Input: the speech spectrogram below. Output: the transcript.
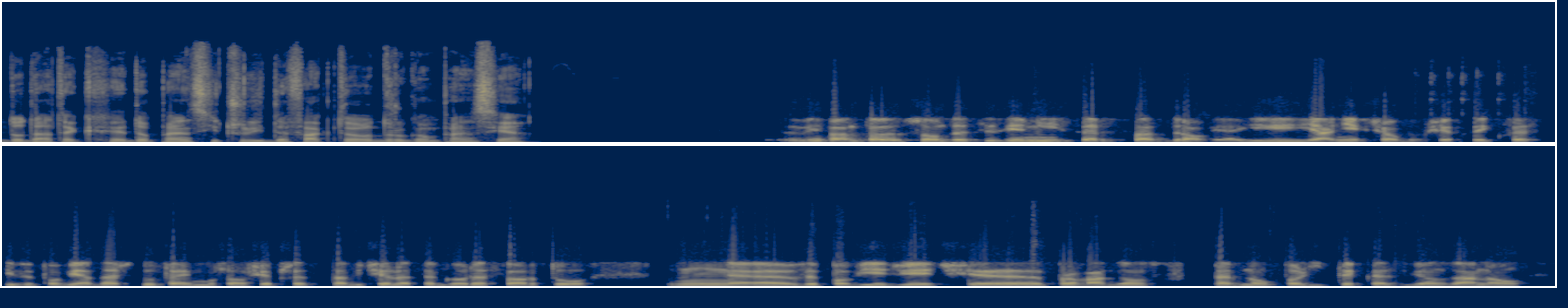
dodatek do pensji, czyli de facto drugą pensję? Wie pan, to są decyzje Ministerstwa Zdrowia i ja nie chciałbym się w tej kwestii wypowiadać. Tutaj muszą się przedstawiciele tego resortu mm, e, wypowiedzieć, prowadząc pewną politykę związaną e,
